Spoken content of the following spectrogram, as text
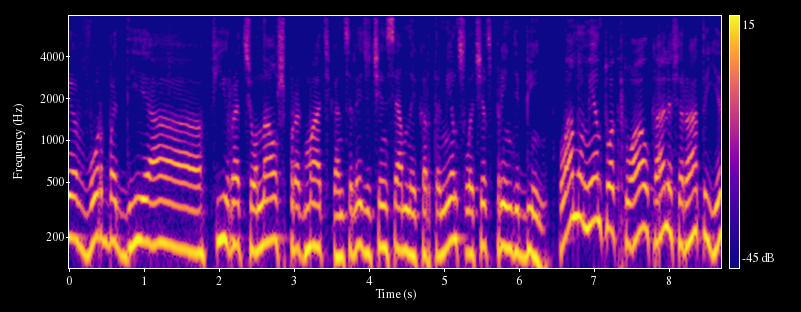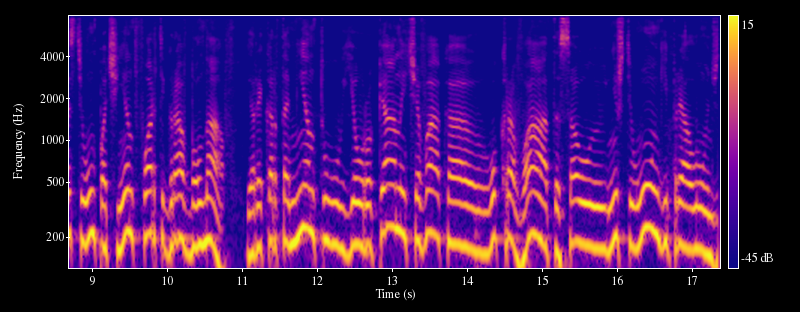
e vorba de a fi rațional și pragmatic, a înțelege ce înseamnă ecartament și la ce îți prinde bine. La momentul actual, calea ferată este un pacient foarte grav bolnav. Iar ecartamentul european e ceva ca o cravată sau niște unghii prea lungi.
